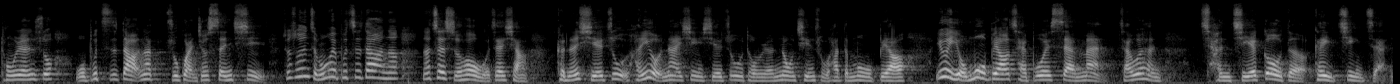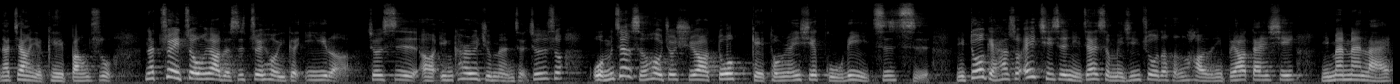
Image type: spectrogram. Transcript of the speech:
同仁说我不知道，那主管就生气，就说你怎么会不知道呢？那这时候我在想，可能协助很有耐心协助同仁弄清楚他的目标，因为有目标才不会散漫，才会很。很结构的可以进展，那这样也可以帮助。那最重要的是最后一个一了，就是呃 encouragement，就是说我们这时候就需要多给同仁一些鼓励支持。你多给他说，哎，其实你在什么已经做得很好了，你不要担心，你慢慢来，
